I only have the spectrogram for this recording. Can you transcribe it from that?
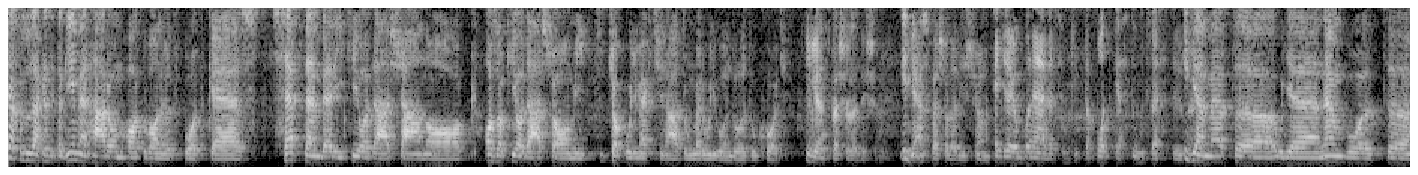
Sziasztok, Dudák, ez itt a Gamer365 Podcast szeptemberi kiadásának az a kiadása, amit csak úgy megcsináltunk, mert úgy gondoltuk, hogy Igen, Special Edition. igen, Special Edition. Egyre jobban elveszünk itt a podcast útvesztőben. Igen, mert uh, ugye nem volt uh,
